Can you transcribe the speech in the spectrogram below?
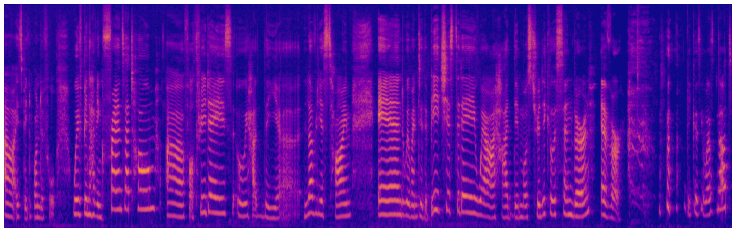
Uh, it's been wonderful. We've been having friends at home uh, for three days. We had the uh, loveliest time, and we went to the beach yesterday where I had the most ridiculous sunburn ever because it was not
